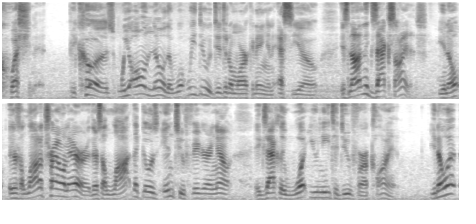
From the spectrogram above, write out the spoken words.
question it because we all know that what we do with digital marketing and SEO is not an exact science. You know, there's a lot of trial and error. There's a lot that goes into figuring out exactly what you need to do for a client. You know what?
